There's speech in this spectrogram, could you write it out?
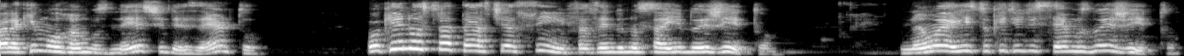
para que morramos neste deserto? Por que nos trataste assim, fazendo-nos sair do Egito? Não é isto que te dissemos no Egito.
